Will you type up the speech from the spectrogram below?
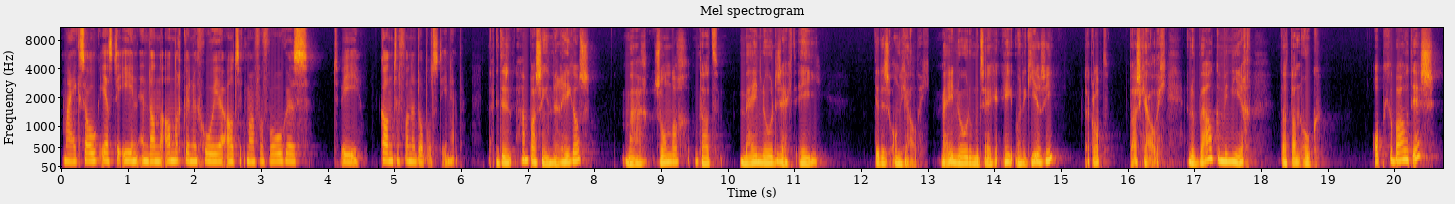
Maar ik zou ook eerst de een en dan de ander kunnen gooien als ik maar vervolgens twee kanten van een dobbelsteen heb. Het is een aanpassing in de regels, maar zonder dat mijn node zegt: hé, hey, dit is ongeldig. Mijn node moet zeggen: hé, hey, wat ik hier zie, dat klopt, dat is geldig. En op welke manier dat dan ook opgebouwd is,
